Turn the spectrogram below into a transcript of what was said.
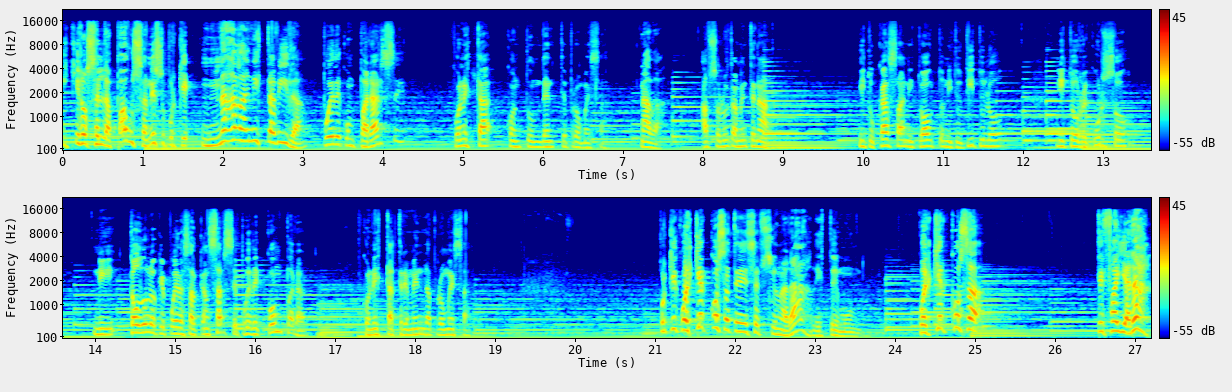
y quiero hacer la pausa en eso porque nada en esta vida puede compararse con esta contundente promesa. Nada, absolutamente nada. Ni tu casa, ni tu auto, ni tu título, ni tu recurso, ni todo lo que puedas alcanzar se puede comparar con esta tremenda promesa. Porque cualquier cosa te decepcionará de este mundo. Cualquier cosa te fallará.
